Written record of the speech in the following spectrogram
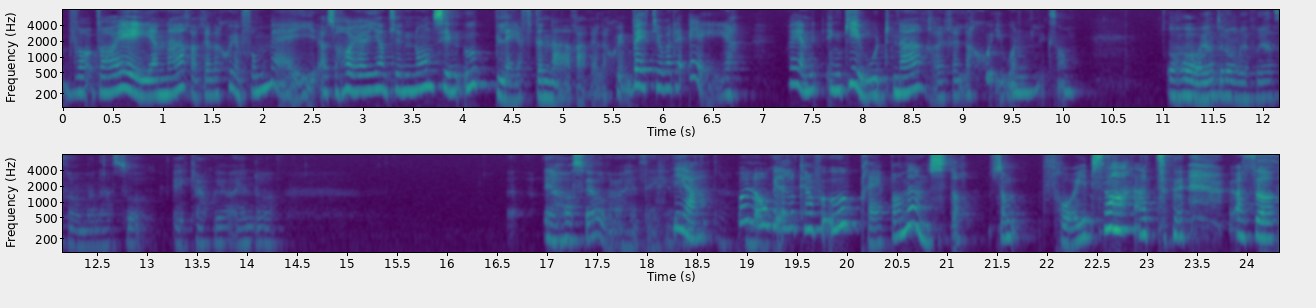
vad, vad är en nära relation för mig? Alltså har jag egentligen någonsin upplevt en nära relation? Vet jag vad det är? Vad är en, en god nära relation liksom? Och har jag inte de referensramarna så kanske jag ändå jag har svårare helt enkelt. Ja, eller, eller kanske upprepar mönster. Som Freud sa att, alltså,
